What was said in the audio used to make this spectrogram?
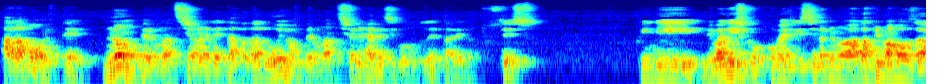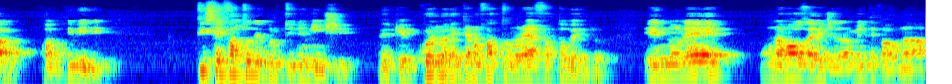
alla morte, non per un'azione dettata da lui, ma per un'azione che avresti potuto dettare da tu stesso. Quindi ribadisco, come ti dissi la prima, la prima cosa quando ti vidi, ti sei fatto dei brutti nemici, perché quello che ti hanno fatto non è affatto bello e non è una cosa che generalmente fa una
